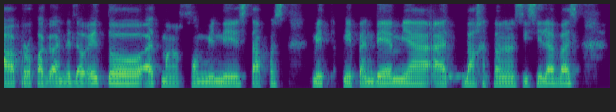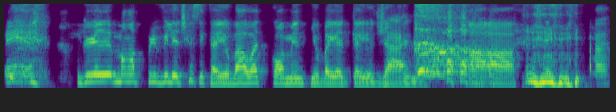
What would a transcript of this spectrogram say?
ah, propaganda daw ito at mga communist tapos may, may pandemya at bakit daw nang sisilabas. Eh, girl, mga privilege kasi kayo. Bawat comment nyo, bayad kayo dyan. ah, ah. Ah,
